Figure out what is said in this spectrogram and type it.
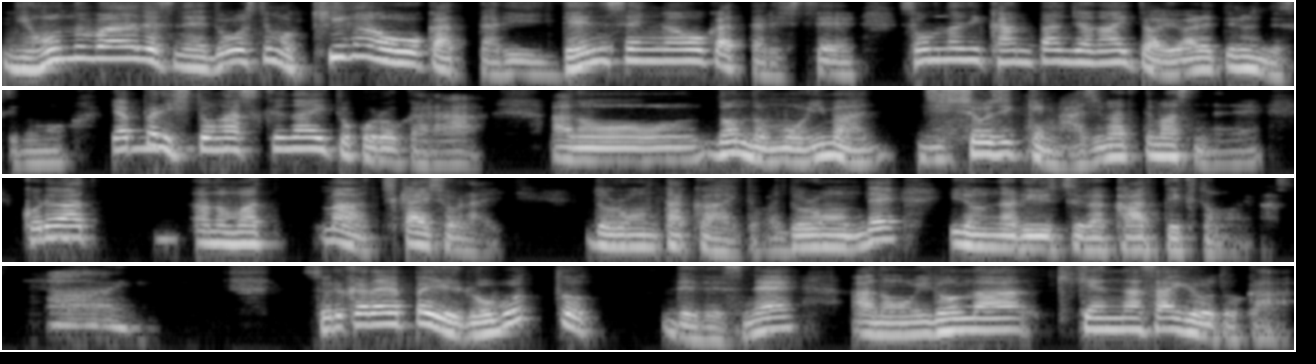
日本の場合はですね、どうしても木が多かったり、電線が多かったりして、そんなに簡単じゃないとは言われてるんですけども、やっぱり人が少ないところから、あの、どんどんもう今、実証実験が始まってますんでね、これは、あの、ま、まあ、近い将来、ドローン宅配とかドローンでいろんな流通が変わっていくと思います。はい。それからやっぱりロボットでですね、あの、いろんな危険な作業とか、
